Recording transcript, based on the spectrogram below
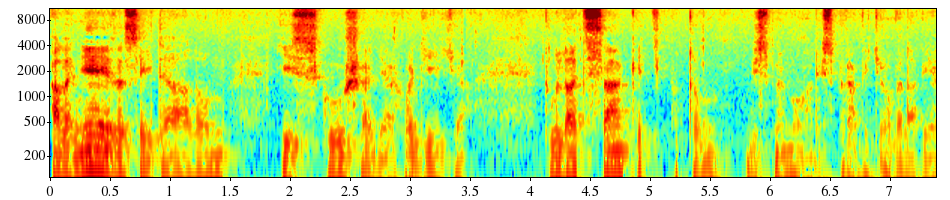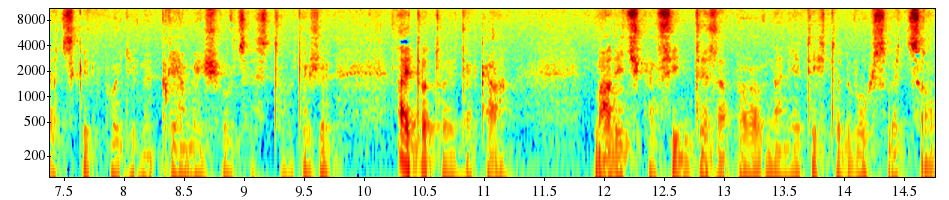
Ale nie je zase ideálom ísť skúšať a chodiť a túlať sa, keď potom by sme mohli spraviť oveľa viac, keď pôjdeme priamejšou cestou. Takže aj toto je taká maličká syntéza porovnanie týchto dvoch svetcov.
